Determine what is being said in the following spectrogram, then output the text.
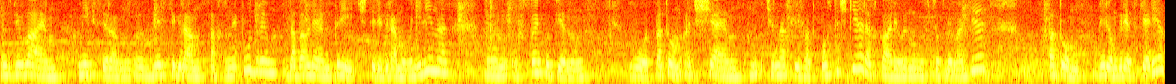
взбиваем миксером 200 грамм сахарной пудры, добавляем 3-4 грамма ванилина в стойкую пену. Вот. Потом очищаем чернослив от косточки, распариваем его в теплой воде. Потом берем грецкий орех.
